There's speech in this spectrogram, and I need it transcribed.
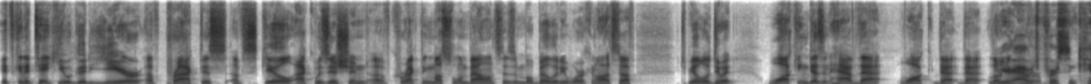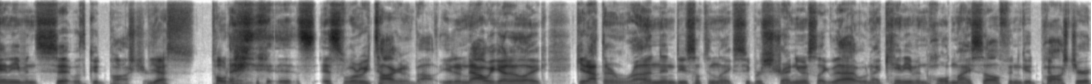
it's going to take you a good year of practice, of skill acquisition, of correcting muscle imbalances and mobility work and all that stuff to be able to do it. Walking doesn't have that walk that that learning Your average curve. person can't even sit with good posture. yes, totally. it's it's what are we talking about? You know, now we got to like get out there and run and do something like super strenuous like that when I can't even hold myself in good posture.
